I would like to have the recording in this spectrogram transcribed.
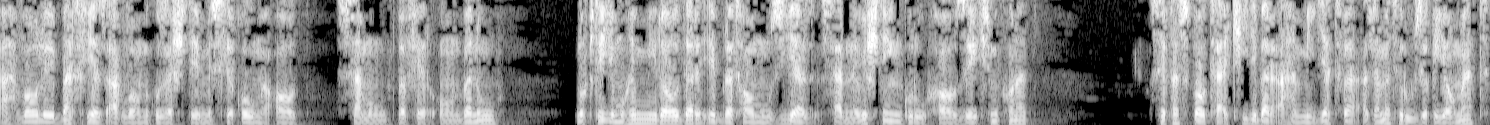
احوال برخی از اقوام گذشته مثل قوم عاد، سمود و فرعون و نوح نکته مهمی را در عبرت آموزی از سرنوشت این گروه ها ذکر می کند. سپس با تأکید بر اهمیت و عظمت روز قیامت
